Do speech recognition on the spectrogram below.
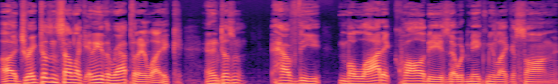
Uh, Drake doesn't sound like any of the rap that I like, and it doesn't have the melodic qualities that would make me like a song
